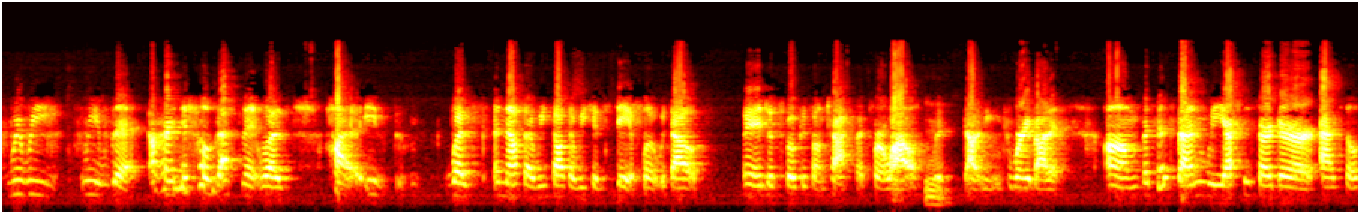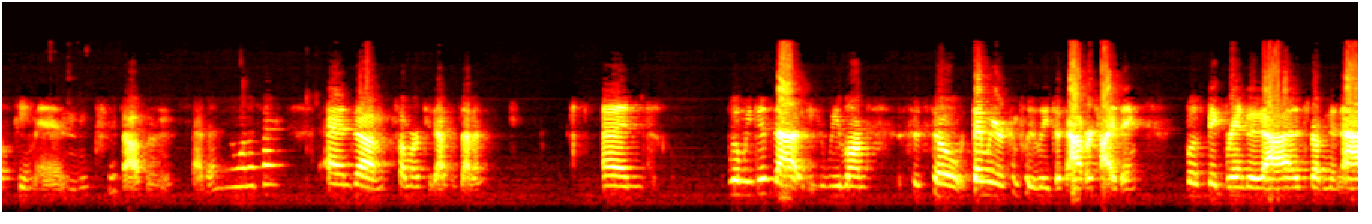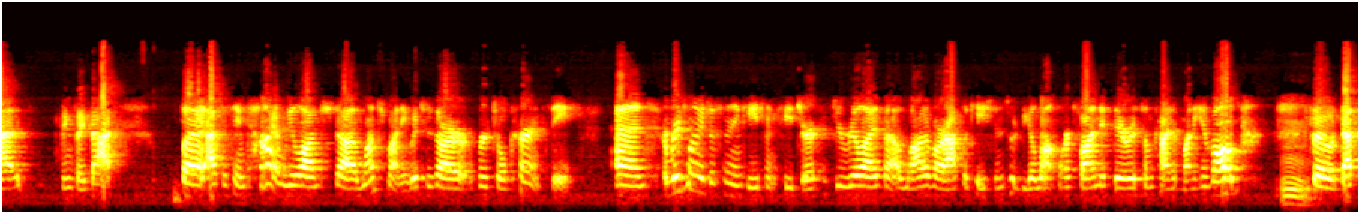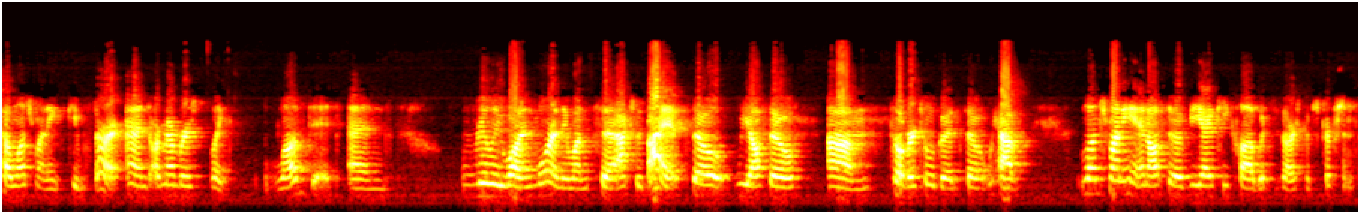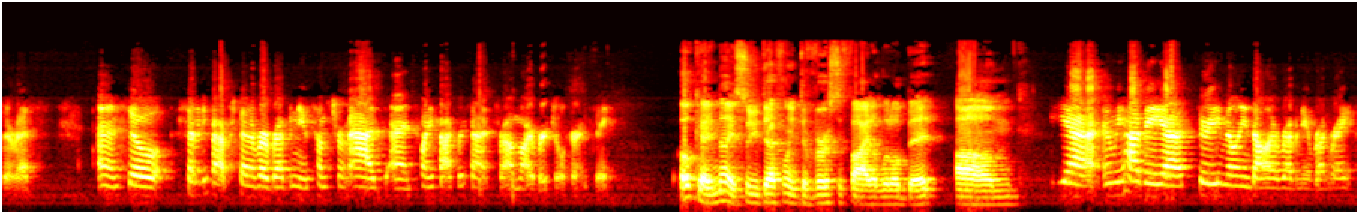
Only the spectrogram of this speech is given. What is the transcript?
we we we our initial investment was high, was enough that we thought that we could stay afloat without and just focus on traffic for a while mm. without needing to worry about it. Um, but since then, we actually started our ad sales team in 2007, I want to say, and um, summer 2007. And when we did that, we launched. So, so then we were completely just advertising, both big branded ads, revenue ads, things like that. But at the same time, we launched uh, Lunch Money, which is our virtual currency. And originally just an engagement feature because we realized that a lot of our applications would be a lot more fun if there was some kind of money involved. Mm. So that's how Lunch Money came to start. And our members like loved it and really wanted more and they wanted to actually buy it. So we also um, sell virtual goods. So we have Lunch Money and also a VIP Club, which is our subscription service. And so 75% of our revenue comes from ads and 25% from our virtual currency. Okay, nice. So you definitely diversified a little bit. Um, yeah, and we have a uh, thirty million dollar revenue run rate.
